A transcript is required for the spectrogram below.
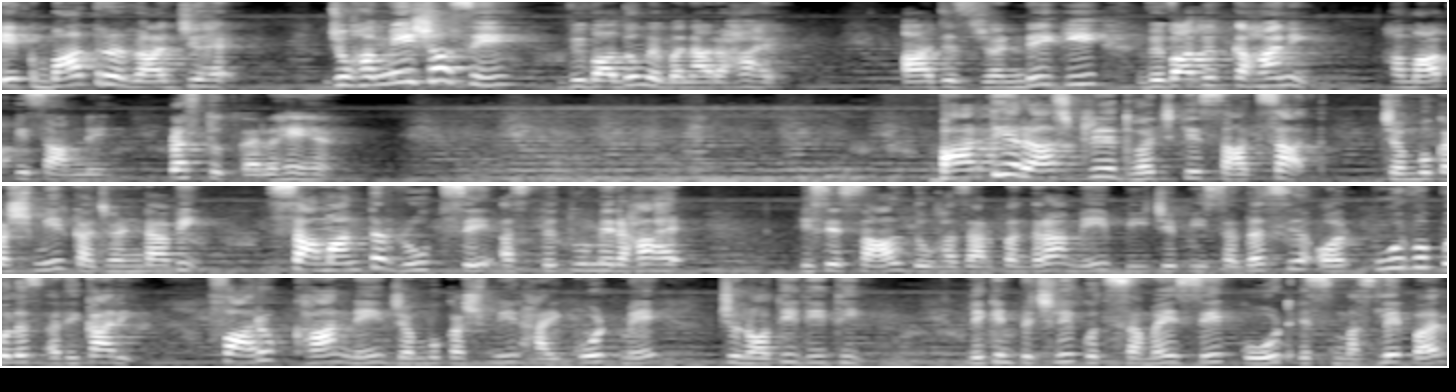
एकमात्र राज्य है। जो हमेशा से विवादों में बना रहा है। आज इस झंडे की विवादित कहानी हम आपके सामने प्रस्तुत कर रहे हैं। भारतीय राष्ट्रीय ध्वज के साथ साथ जम्मू कश्मीर का झंडा भी समांतर रूप से अस्तित्व में रहा है। इसे साल 2015 में बीजेपी सदस्य और पूर्व पुलिस अधिकारी फारूक खान ने जम्मू कश्मीर हाईकोर्ट में चुनौती दी थी। लेकिन पिछले कुछ समय से कोर्ट इस मसले पर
